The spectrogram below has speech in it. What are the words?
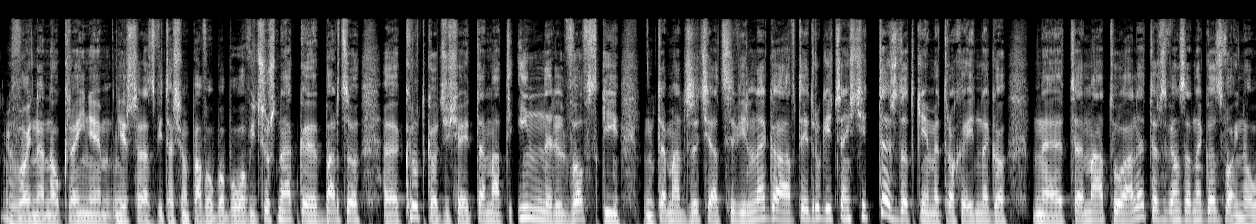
Wojna na Ukrainie. Jeszcze raz wita się Paweł Bobułowicz. Już na e, bardzo e, krótko dzisiaj temat inny, lwowski, temat życia cywilnego, a w tej drugiej części też dotkniemy trochę innego e, tematu, ale też związanego z wojną.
